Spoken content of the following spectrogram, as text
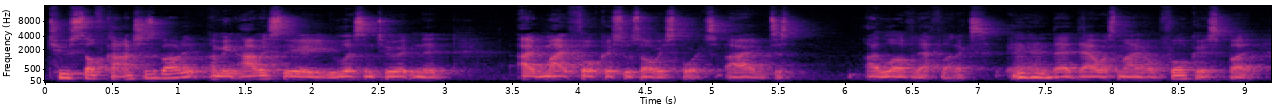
too self conscious about it. I mean, obviously, you listen to it and it, I my focus was always sports. I just I loved athletics, and Mm-hmm. that that was my whole focus. But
